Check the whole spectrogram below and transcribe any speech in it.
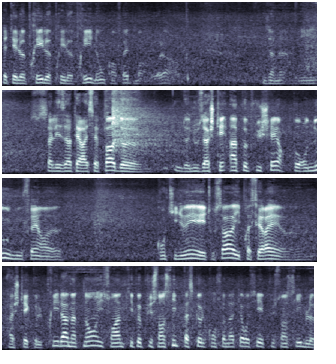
c'était le prix, le prix, le prix. Donc en fait, bon, ça ne les intéressait pas de, de, nous acheter un peu plus cher pour nous, nous faire euh, continuer et tout ça. Ils préféraient acheter que le prix. Là maintenant, ils sont un petit peu plus sensibles parce que le consommateur aussi est plus sensible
